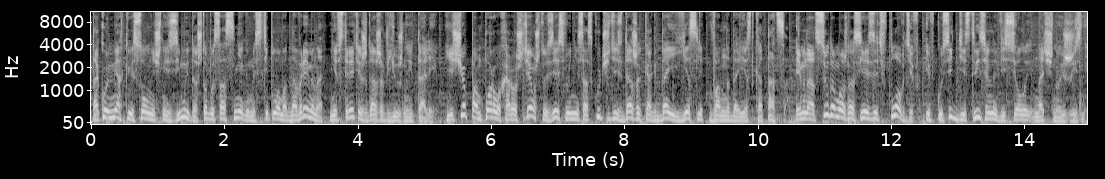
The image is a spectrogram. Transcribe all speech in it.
Такой мягкой и солнечной зимы, да чтобы со снегом и с теплом одновременно, не встретишь даже в Южной Италии. Еще Пампорово хорош тем, что здесь вы не соскучитесь даже когда и если вам надоест кататься. Именно отсюда можно съездить в Пловдив и вкусить действительно веселой ночной жизни.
